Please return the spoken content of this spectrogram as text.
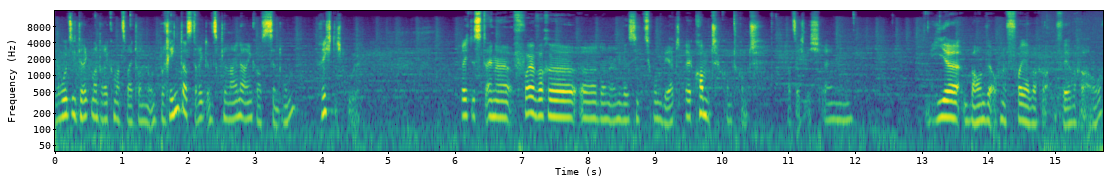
der holt sich direkt mal 3,2 Tonnen und bringt das direkt ins kleine Einkaufszentrum. Richtig cool. Vielleicht ist eine Feuerwache äh, dann eine Investition wert. Äh, kommt, kommt, kommt. Tatsächlich. Ähm, hier bauen wir auch eine Feuerwache, Feuerwache auf.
